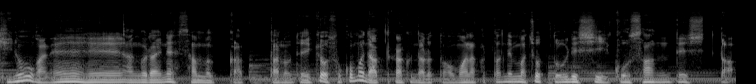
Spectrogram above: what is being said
昨日がね、えー、あんぐらいね、寒かったので、今日そこまで暖かくなるとは思わなかったんで、まあちょっと嬉しい誤算でした。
